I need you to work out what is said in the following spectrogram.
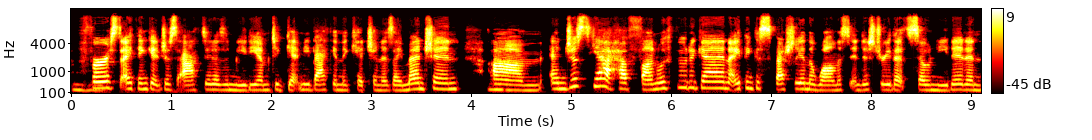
mm-hmm. first, I think it just acted as a medium to get me back in the kitchen, as I mentioned. Mm-hmm. Um, and just, yeah, have fun with food again. I think, especially in the wellness industry, that's so needed. And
